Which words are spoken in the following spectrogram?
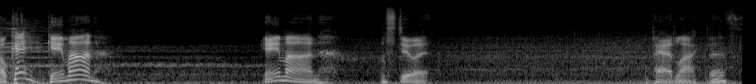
Okay, game on. Game on. Let's do it. Padlock this.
